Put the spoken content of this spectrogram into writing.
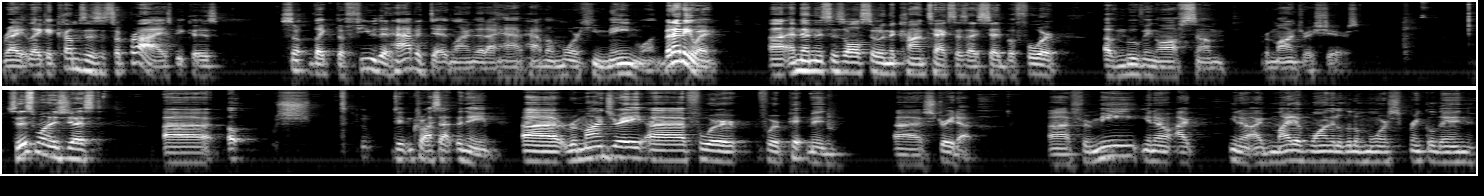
right? Like it comes as a surprise because so like the few that have a deadline that I have have a more humane one. But anyway, uh, and then this is also in the context, as I said before, of moving off some Rhamondre shares. So this one is just uh, oh sh- didn't cross out the name. Uh, Rhamondre uh, for for Pittman uh, straight up. Uh, for me, you know, I you know I might have wanted a little more sprinkled in,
